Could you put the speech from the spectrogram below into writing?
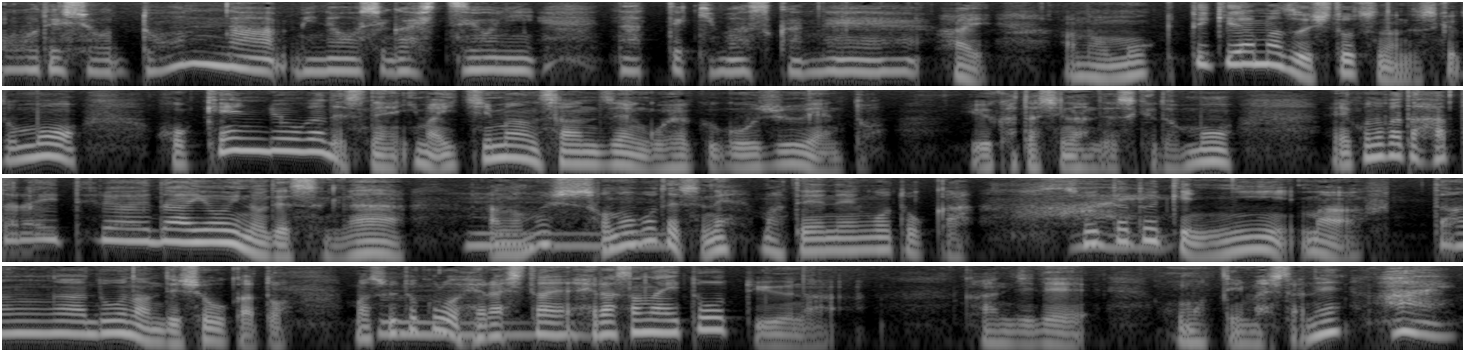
どうでしょう？どんな見直しが必要になってきますかね？はい。あの、目的はまず一つなんですけども、保険料がですね、今13,550円という形なんですけども、えこの方働いてる間は良いのですが、あの、もしその後ですね、まあ定年後とか、そういった時に、まあ負担がどうなんでしょうかと、まあそういうところを減らした、減らさないとというような感じで思っていましたね。はい。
